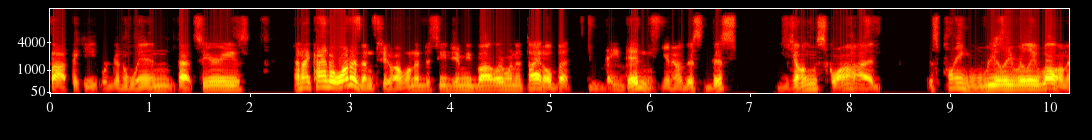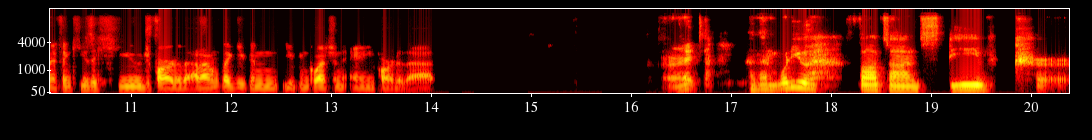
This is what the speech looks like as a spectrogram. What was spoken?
thought the Heat were going to win that series and I kind of wanted them to. I wanted to see Jimmy Butler win a title, but they didn't. You know, this this young squad is playing really, really well, and I think he's a huge part of that. I don't think you can you can question any part of that. All right, and then what are your thoughts on Steve Kerr?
